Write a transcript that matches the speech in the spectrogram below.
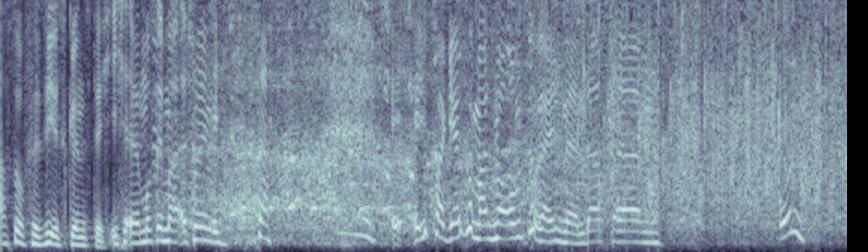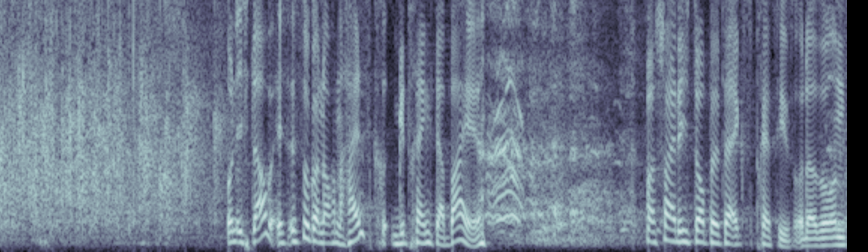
Ach so, für Sie ist günstig. Ich äh, muss immer, Entschuldigung, ich, ich, vergesse manchmal umzurechnen. Dass, ähm, und, und ich glaube, es ist sogar noch ein Heißgetränk dabei. Wahrscheinlich doppelter Expressis oder so. Und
